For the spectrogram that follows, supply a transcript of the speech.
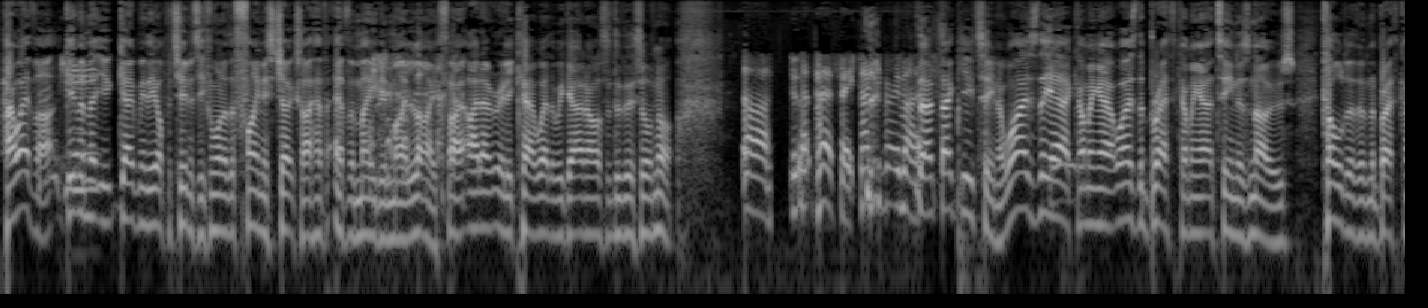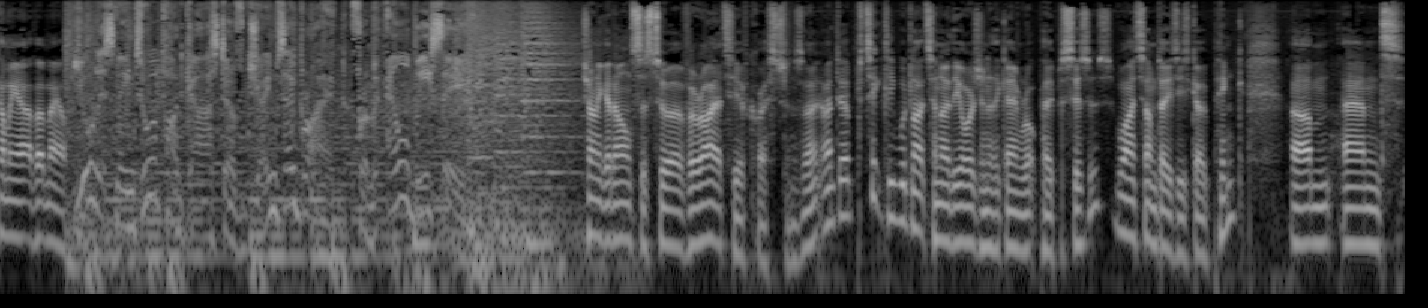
However, Thank given you. that you gave me the opportunity for one of the finest jokes I have ever made in my life, I, I don't really care whether we get an answer to this or not. Uh, perfect. Thank you very much. No, thank you, Tina. Why is the air coming out? Why is the breath coming out of Tina's nose colder than the breath coming out of her mouth? You're listening to a podcast of James O'Brien from LBC. Trying to get answers to a variety of questions. I, I particularly would like to know the origin of the game Rock Paper Scissors, why some daisies go pink, um, and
